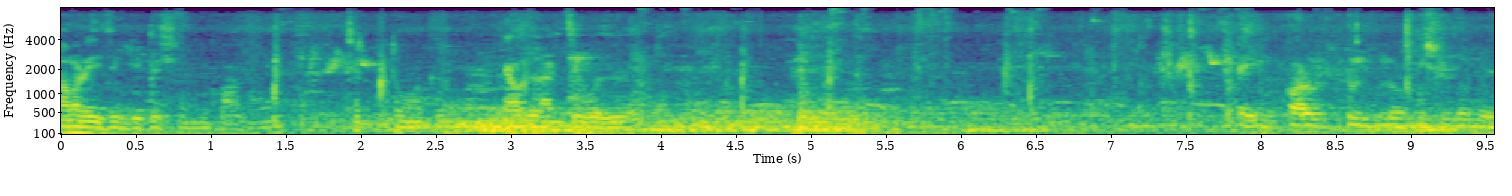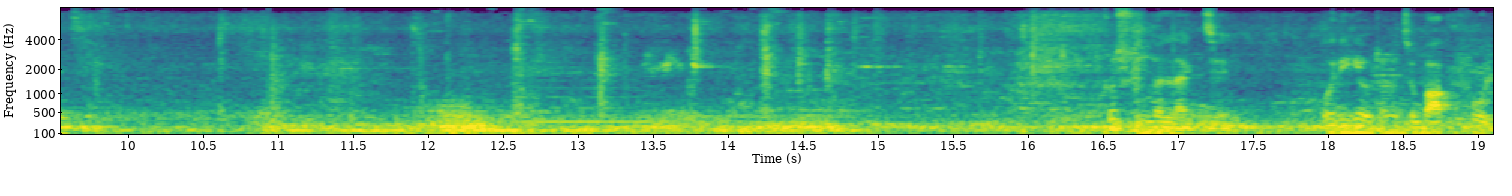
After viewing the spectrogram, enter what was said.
আমার এই যে গেটের সামনে বাগান। মতো কেমন লাগছে বললে? এই করল ফুলগুলো কি সুন্দর হয়েছে। খুব সুন্দর লাগছে। ওইদিকে ওটা হচ্ছে বক ফুল।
